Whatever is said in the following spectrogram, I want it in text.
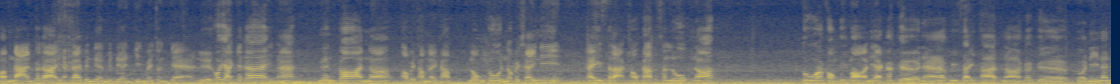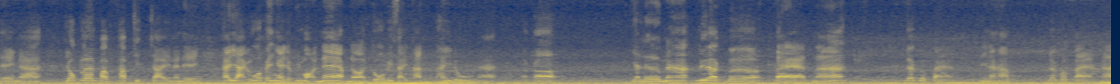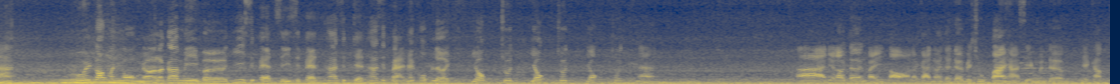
บำนาญก็ได้อยากได้เป็นเดือนเป็นเดือนกินไปจนแก่ หรือเขาอยากจะได้นะ เงินก้อนเนาะเอาไปทำอะไรครับ ลงทุนเอาไปใช้หนี้ให้อิสระเขาครับสรุปเนาะตัวของพี่หมอเนี่ยก็คือนะวิสัยทัศน์เนาะก็คือตัวนี้นั่นเองนะ ยกเลิกบังคับจิตใจนั่นเอง ใครอยากรู้ว่าเป็นไงเดี๋ยวพี่หมอแนบเนาะตัววิสัยทัศน์ให้ดูนะ แล้วก็ อย่าลืมนะฮะ เลือกเบอร์ 8 นะ เลือกเบอร์ 8 นี่นะครับ เลือกเบอร์ 8 นะโอ้ยกล้องมันงงเนาะแล้วก็มีเบอร์ 21 41 57 58 ให้ครบเลย ยกชุด ยกชุด ยกชุดนะอ่าเดี๋ยวเราเดินไปต่อแล้วกันเนาะจะเดินไปชูป้ายหาเสียงเหมือนเดิมโอเคครับ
